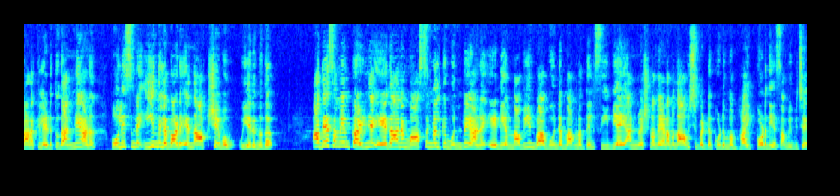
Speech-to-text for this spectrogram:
കണക്കിലെടുത്തു തന്നെയാണ് പോലീസിന്റെ ഈ നിലപാട് എന്ന ആക്ഷേപവും ഉയരുന്നത്. അതേസമയം കഴിഞ്ഞ ഏതാനും മാസങ്ങൾക്ക് മുൻപെയാണ് എ ഡി എം നവീൻ ബാബുവിന്റെ മരണത്തിൽ സി ബി ഐ അന്വേഷണം വേണമെന്നാവശ്യപ്പെട്ട് കുടുംബം ഹൈക്കോടതിയെ സമീപിച്ച്.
